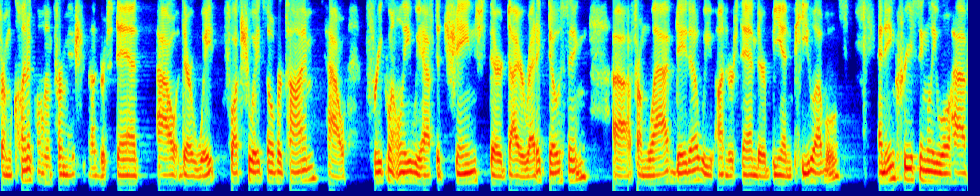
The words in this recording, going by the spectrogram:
from clinical information, understand how their weight fluctuates over time, how frequently we have to change their diuretic dosing. Uh, from lab data, we understand their BNP levels. And increasingly, we'll have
